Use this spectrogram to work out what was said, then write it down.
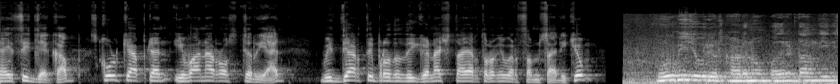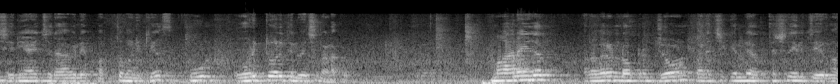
Naisy Jacob school captain Ivana Rose Cheriyan വിദ്യാർത്ഥി പ്രതിനിധി ഗണേഷ് നായർ തുടങ്ങിയവർ സംസാരിക്കും. റൂബി ജോലി ഉദ്ഘാടനവും പതിനെട്ടാം തീയതി ശനിയാഴ്ച രാവിലെ പത്ത് മണിക്ക് സ്കൂൾ ഓഡിറ്റോറിയത്തിൽ വെച്ച് നടക്കും. മാനേജർ റവറൻ ഡോക്ടർ ജോൺ പനച്ചിക്കലിന്റെ അധ്യക്ഷതയിൽ ചേരുന്ന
